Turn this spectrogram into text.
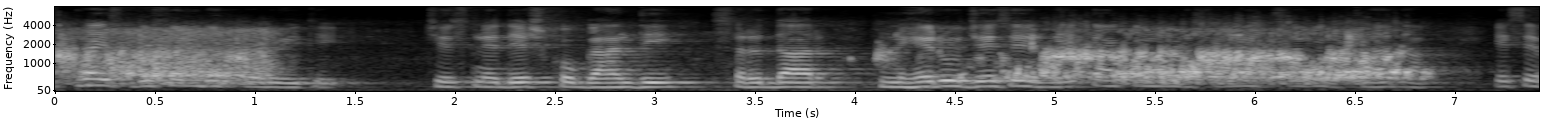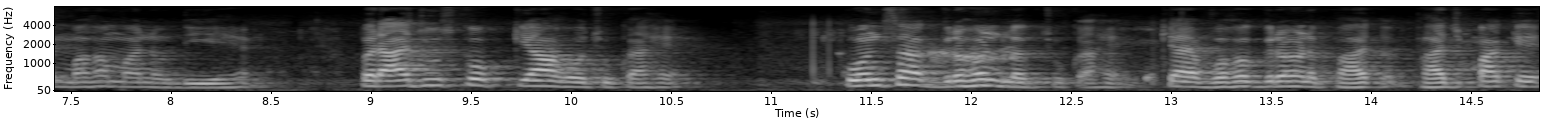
28 दिसंबर को हुई थी जिसने देश को गांधी सरदार नेहरू जैसे नेता कम और समाज सेवक ज़्यादा ऐसे महामानव दिए हैं। पर आज उसको क्या हो चुका है? कौन सा ग्रहण लग चुका है? क्या वह ग्रहण भाजपा के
